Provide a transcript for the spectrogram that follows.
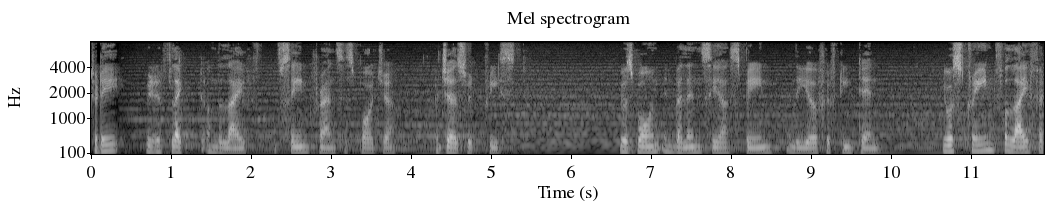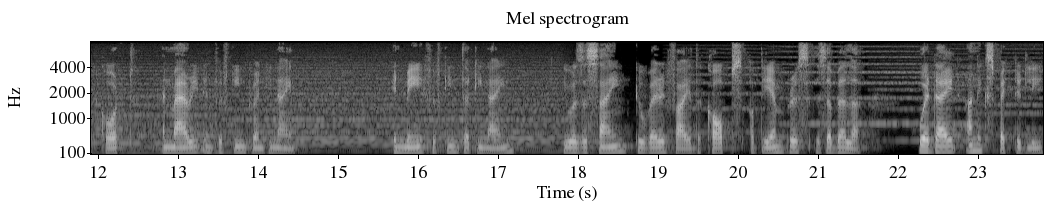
Today we reflect on the life of Saint Francis Borgia, a Jesuit priest. He was born in Valencia, Spain in the year 1510. He was trained for life at court and married in 1529. In May 1539, he was assigned to verify the corpse of the Empress Isabella, who had died unexpectedly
